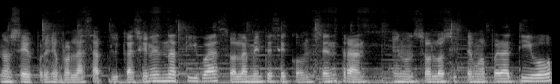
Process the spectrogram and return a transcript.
no sé, por ejemplo, las aplicaciones nativas solamente se concentran en un solo sistema operativo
